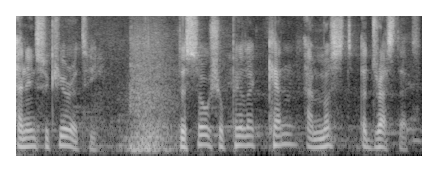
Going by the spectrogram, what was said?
and insecurity. The social pillar can and must address that.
